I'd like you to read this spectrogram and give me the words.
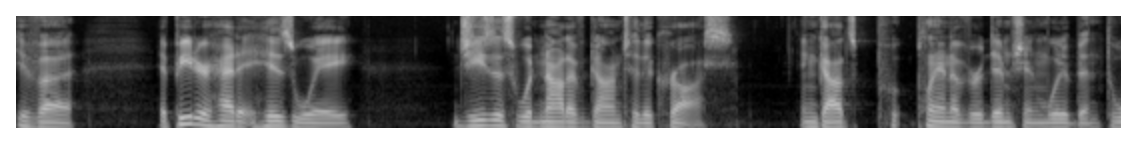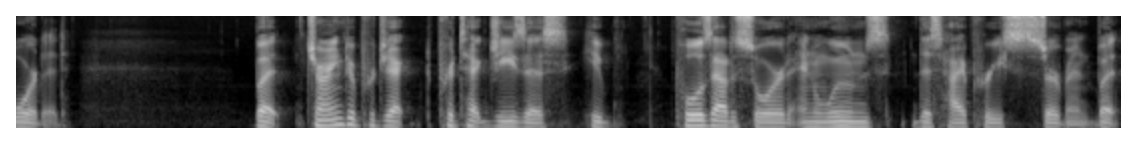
If, uh, if Peter had it his way, Jesus would not have gone to the cross, and God's p- plan of redemption would have been thwarted. But trying to project, protect Jesus, he pulls out a sword and wounds this high priest's servant. But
